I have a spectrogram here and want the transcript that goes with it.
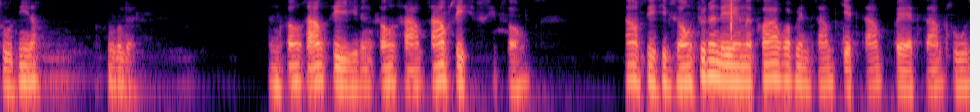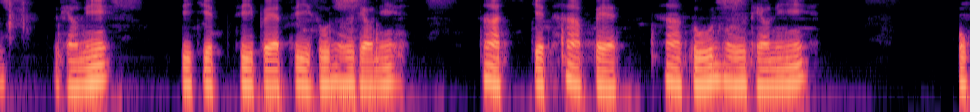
สูตรนี้เนาะคู่กันเลยหนึ่งสองสามสี่หนึ่งสองสามสามสี่สิบสองสามสี่สิบสองชุดนั่นเองนะครับก็เป็นสามเจ็ดสามแปดสามศูนย์แถวนี้สี่เจ็ดสี่แปดสี่ศูนย์คือแถวนี้ห้าเจ็ดห้าแปดห้าศูนย์คือแถวนี้หก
